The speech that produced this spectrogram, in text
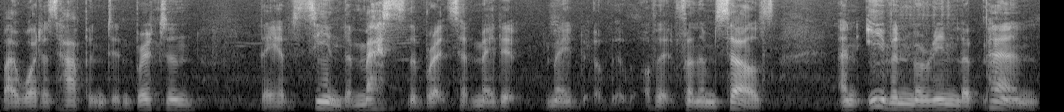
by what has happened in Britain, they have seen the mess the Brits have made, it, made of it for themselves. And even Marine Le Pen,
